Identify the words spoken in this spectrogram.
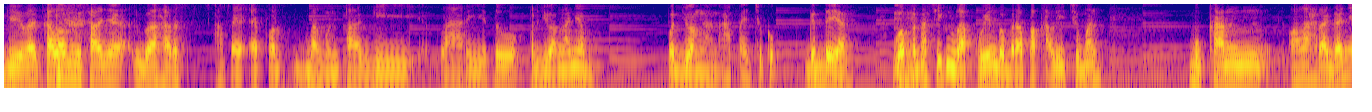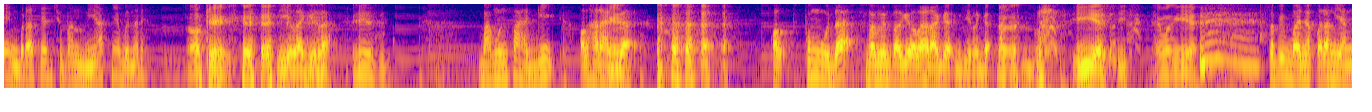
Gila kalau misalnya gua harus apa ya effort bangun pagi lari itu perjuangannya perjuangan apa ya cukup gede ya. Gua Mhm. pernah sih ngelakuin beberapa kali cuman bukan olahraganya yang berat ya cuman niatnya bener Oke. gila gila Iya sih. bangun pagi olahraga Ol- pemuda bangun pagi olahraga gila gak iya sih, emang iya. tapi banyak orang yang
